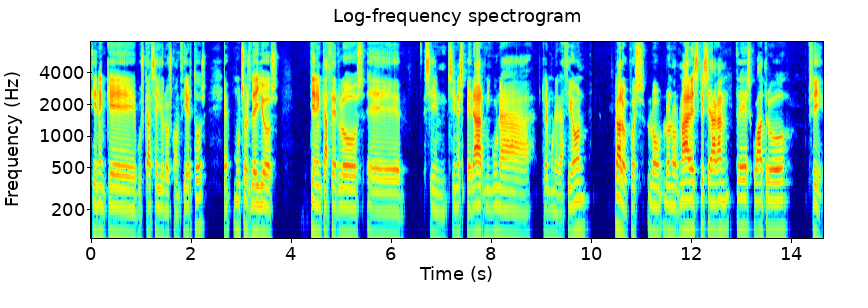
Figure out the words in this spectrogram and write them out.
tienen que buscarse ellos los conciertos. Eh, muchos de ellos tienen que hacerlos eh, sin, esperar ninguna remuneración. Claro, pues lo, normal es que se hagan tres, cuatro, sí,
